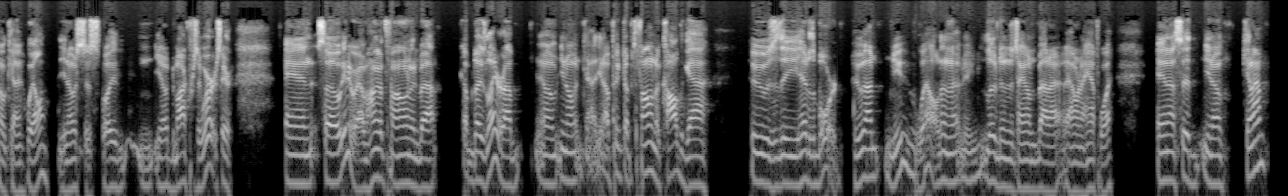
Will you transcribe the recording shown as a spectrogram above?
Okay, well, you know, it's just way you know democracy works here. And so anyway, I hung up the phone, and about a couple of days later, I you know you know you know I picked up the phone. I called the guy who was the head of the board, who I knew well, and he lived in the town about an hour and a half away. And I said, you know, can I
